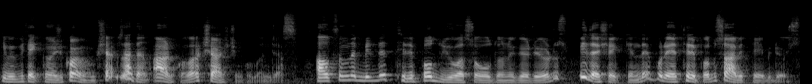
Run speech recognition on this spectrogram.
gibi bir teknoloji koymamışlar. Zaten ağırlık olarak şarj için kullanacağız. Altında bir de tripod yuvası olduğunu görüyoruz. Bir de şeklinde buraya tripodu sabitleyebiliyoruz.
